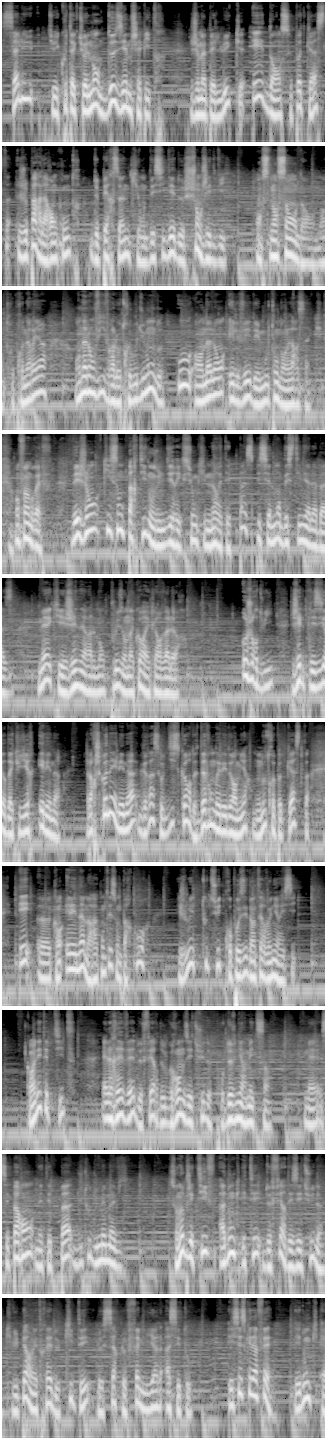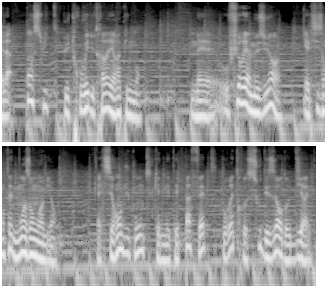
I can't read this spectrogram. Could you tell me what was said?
Salut, tu écoutes actuellement deuxième chapitre. Je m'appelle Luc et dans ce podcast, je pars à la rencontre de personnes qui ont décidé de changer de vie. En se lançant dans l'entrepreneuriat, en allant vivre à l'autre bout du monde ou en allant élever des moutons dans l'Arzac. Enfin bref, des gens qui sont partis dans une direction qui ne leur était pas spécialement destinée à la base, mais qui est généralement plus en accord avec leurs valeurs. Aujourd'hui, j'ai le plaisir d'accueillir Elena, alors je connais Elena grâce au Discord d'Avant d'aller dormir, mon autre podcast, et euh, quand Elena m'a raconté son parcours, je lui ai tout de suite proposé d'intervenir ici. Quand elle était petite, elle rêvait de faire de grandes études pour devenir médecin, mais ses parents n'étaient pas du tout du même avis. Son objectif a donc été de faire des études qui lui permettraient de quitter le cercle familial assez tôt. Et c'est ce qu'elle a fait, et donc elle a ensuite pu trouver du travail rapidement. Mais au fur et à mesure, elle s'y sentait de moins en moins bien elle s'est rendue compte qu'elle n'était pas faite pour être sous des ordres directs.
